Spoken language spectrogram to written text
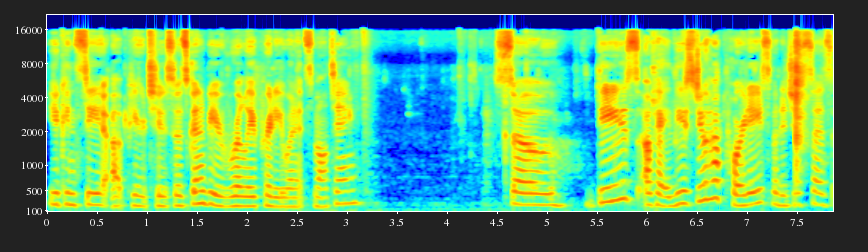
you can see it up here too, so it's going to be really pretty when it's melting. So these, okay, these do have pour dates, but it just says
